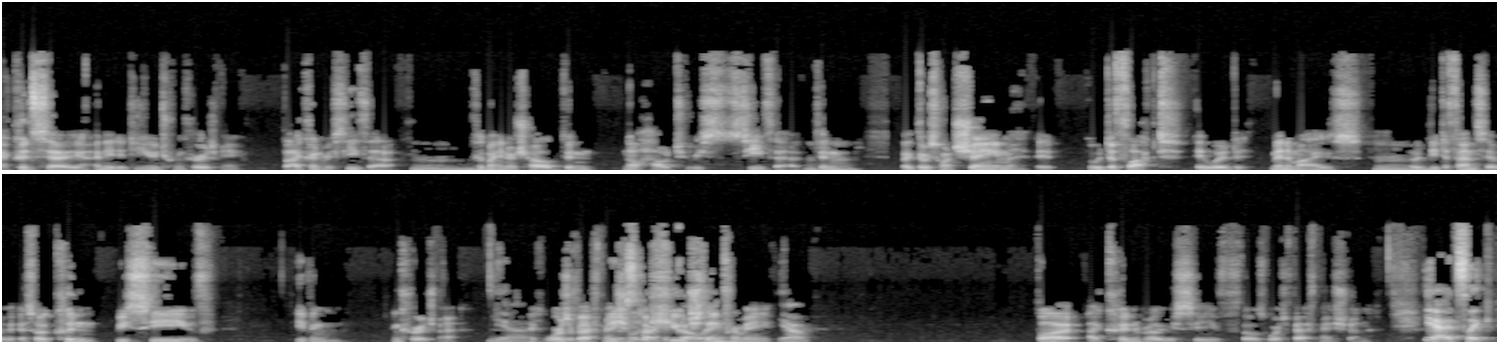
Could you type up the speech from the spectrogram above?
i could say i needed you to encourage me but i couldn't receive that because mm. my inner child didn't know how to receive that mm-hmm. didn't like there was so much shame it, it would deflect it would minimize mm. it would be mm. defensive so it couldn't receive even encouragement. Yeah. Like words of affirmation was a huge thing in. for me. Yeah. But I couldn't really receive those words of affirmation. Yeah, it's like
